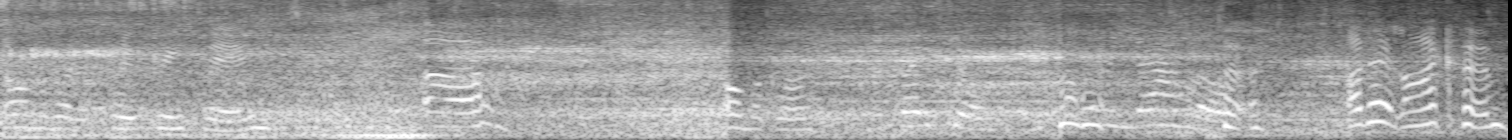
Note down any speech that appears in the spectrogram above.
Oh my god, it's so creepy. Oh, oh my god. Rachel, I don't like them.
